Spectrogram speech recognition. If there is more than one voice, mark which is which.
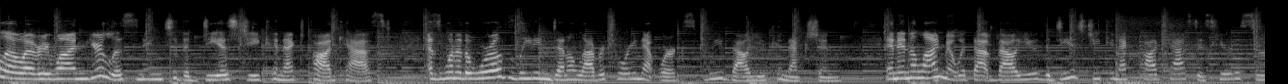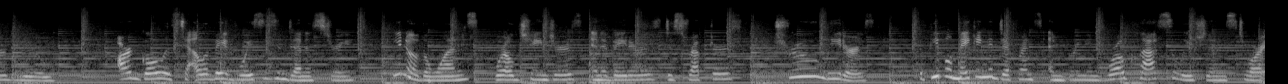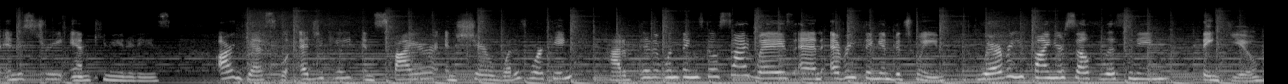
Speaker 1: Hello, everyone. You're listening to the DSG Connect podcast. As one of the world's leading dental laboratory networks, we value connection. And in alignment with that value, the DSG Connect podcast is here to serve you. Our goal is to elevate voices in dentistry. You know the ones world changers, innovators, disruptors, true leaders, the people making a difference and bringing world class solutions to our industry and communities. Our guests will educate, inspire, and share what is working, how to pivot when things go sideways, and everything in between. Wherever you find yourself listening, thank you.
